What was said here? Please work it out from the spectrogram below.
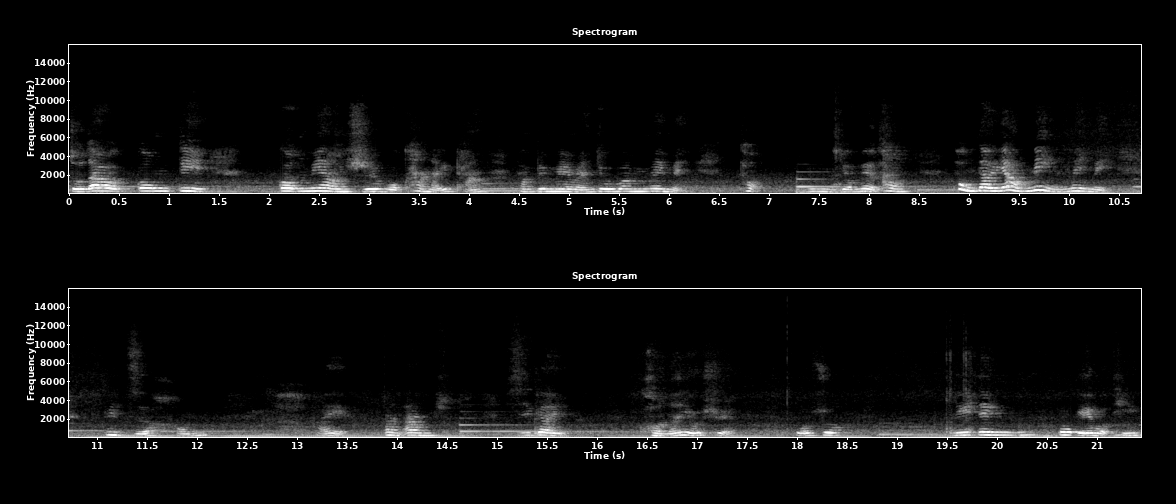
走到工地。公庙时，我看了一旁，旁边没有人，就问妹妹：“痛，嗯，有没有痛？痛到要命！”妹妹鼻子红，还按按膝盖，可能有血。我说：“你一定都给我提。”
